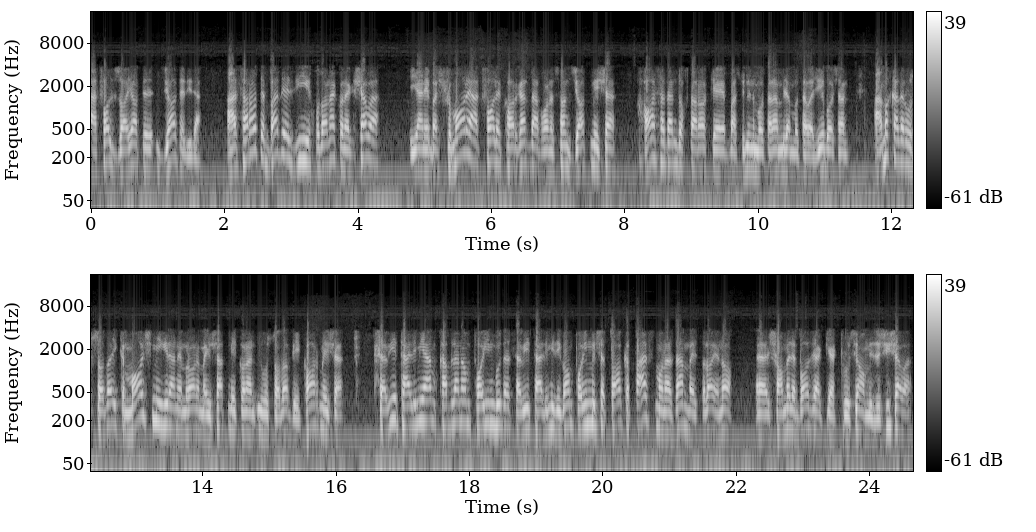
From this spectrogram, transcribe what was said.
اطفال زایات زیاد دیده. اثرات بد از خدا نکنه که شوه یعنی به شمار اطفال کارگر در افغانستان زیاد میشه. خاصتا دخترها که مسئولین محترم میرن متوجه باشن. اما قدر استادایی که ماش می‌گیرن امران معیشت می‌کنن این استادا بیکار میشه. سوی تعلیمی هم قبلا هم پایین بوده. سوی تعلیمی دیگه هم پایین میشه تا که پس منظم به اصطلاح اینا شامل باز یک یک پروسه آمیزشی شود.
